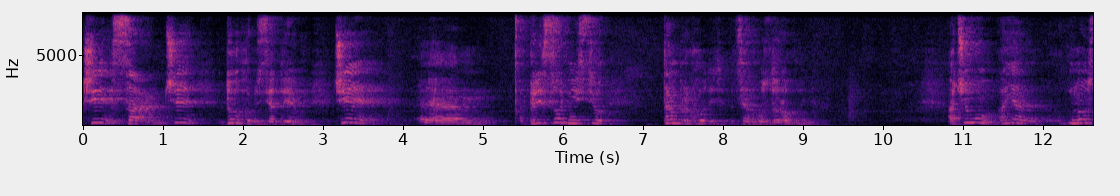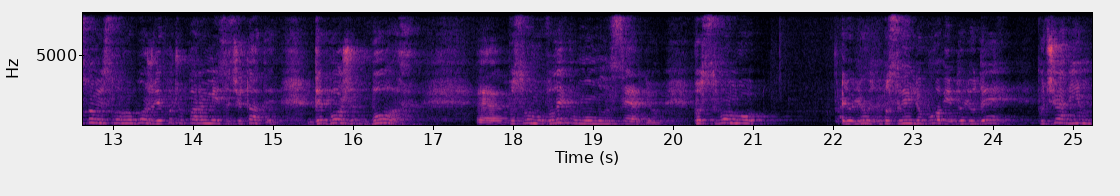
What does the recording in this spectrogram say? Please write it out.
чи сам, чи Духом Святим, чи ем, присутністю, там приходить це оздоровлення. А чому? А я на основі Слова Божого я хочу пару місць зачитати, де Бож, Бог е, по своєму великому милосердю, по, своєму, по своїй любові до людей почав їм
